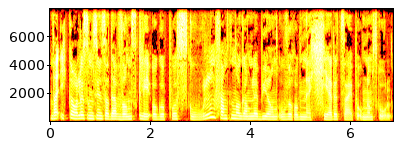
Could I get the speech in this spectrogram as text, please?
Det er ikke alle som syns at det er vanskelig å gå på skolen. 15 år gamle Bjørn Ove Rogne kjedet seg på ungdomsskolen.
